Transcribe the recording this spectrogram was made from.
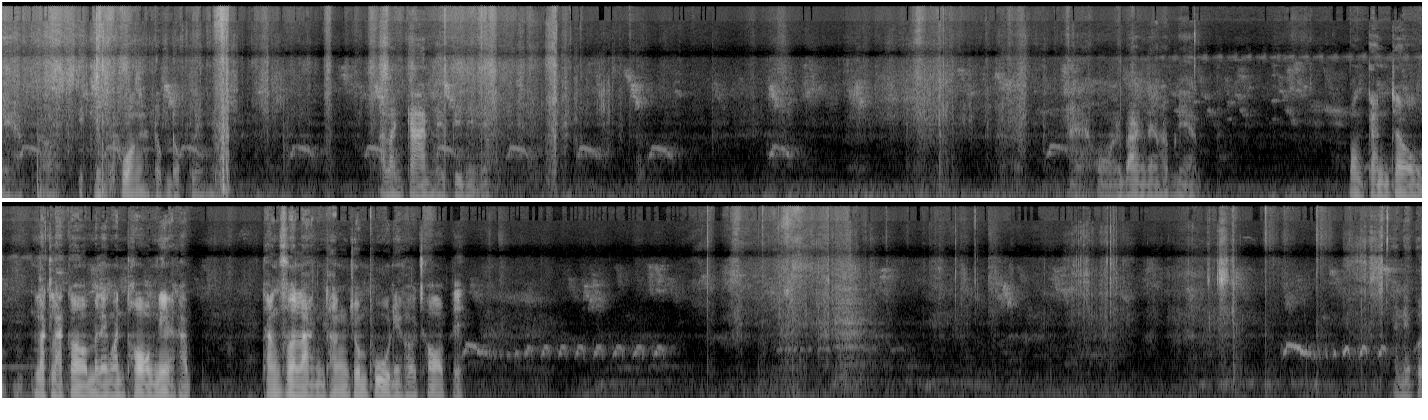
นี่ครับก็อีกหนึ่ง พวงอะดกๆเลยเนี่ยอลังการเลยปีนี้เนี่ยหอไว้บ้างแล้วครับเนี่ยป้องกันเจ้าหลักๆก็แมลงวันทองเนี่ยแหละครับ ทั้งฝรั่งทั้งชมพู่เนี่ยเขาชอบเลยอันนี้ก็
